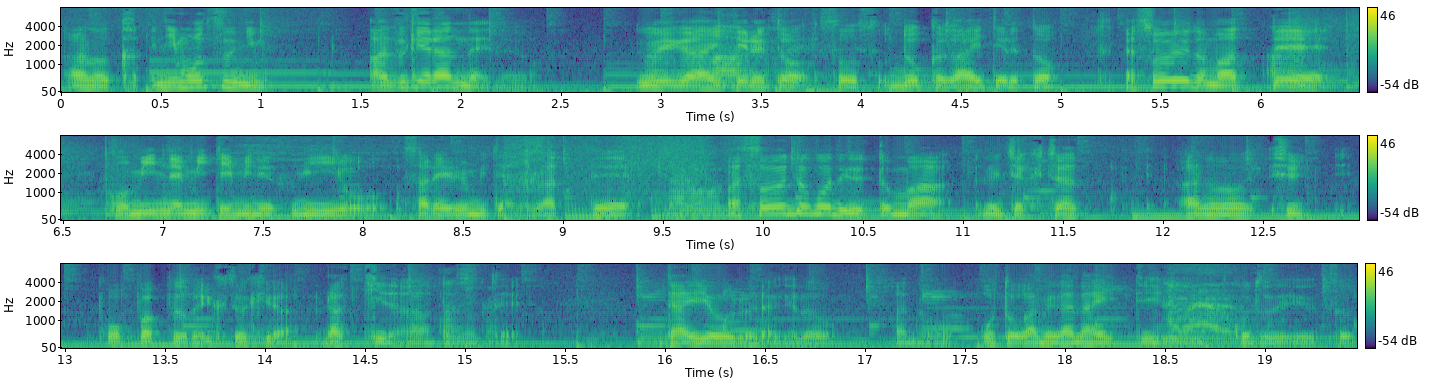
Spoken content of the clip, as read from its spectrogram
あのか荷物に預けらんないのよ。上が開いてると。そうそう。どっかが開いてると。そういうのもあってこうみんな見て見ぬふりをされるみたいなのがあって。まあ、そういうところで言うと、まあ、めちゃくちゃあのしポップアップとか行く時はラッキーだなと思って大容量だけどあの音がめがないっていうことで言うと。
